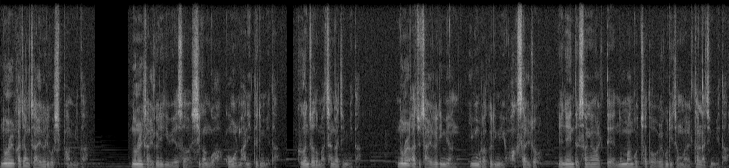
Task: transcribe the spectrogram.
눈을 가장 잘 그리고 싶어 합니다. 눈을 잘 그리기 위해서 시간과 공을 많이 들입니다. 그건 저도 마찬가지입니다. 눈을 아주 잘 그리면 인물화 그림이 확 살죠. 연예인들 성형할 때 눈만 고쳐도 얼굴이 정말 달라집니다.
